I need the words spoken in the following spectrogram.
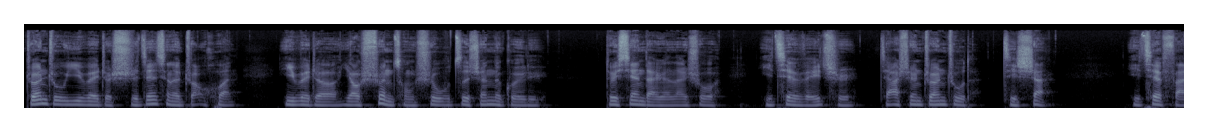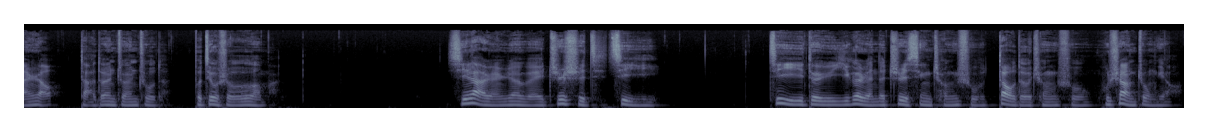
专注意味着时间性的转换，意味着要顺从事物自身的规律。对现代人来说，一切维持、加深专注的即善；一切烦扰、打断专注的，不就是恶吗？希腊人认为知识即记忆，记忆对于一个人的智性成熟、道德成熟无上重要。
